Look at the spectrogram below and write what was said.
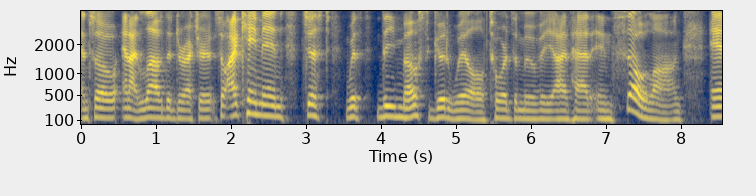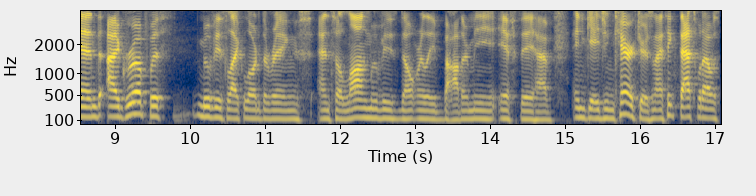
And so, and I love the director. So I came in just with the most goodwill towards a movie I've had in so long. And I grew up with movies like Lord of the Rings, and so long movies don't really bother me if they have engaging characters. And I think that's what I was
